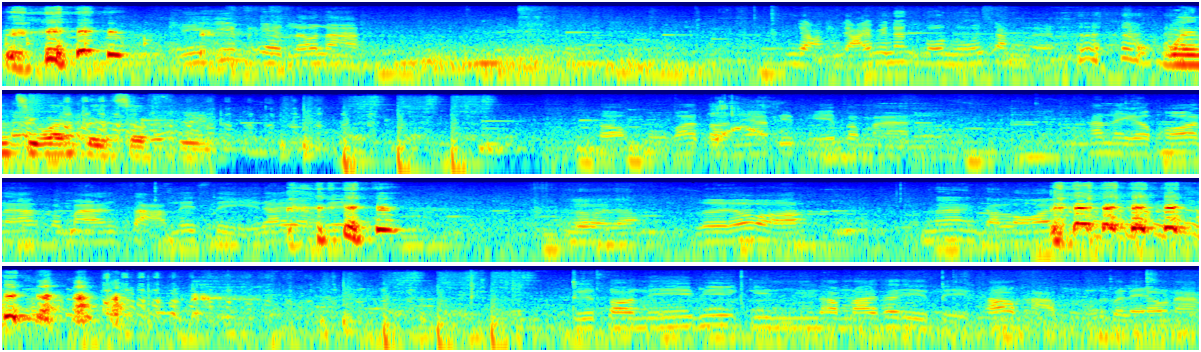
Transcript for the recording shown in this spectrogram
นี่21 แล้วนะ อยากย้ายไปนั่งโต๊ะนู้นจังเลย 21 plates of food. ก็ผมว่าตอนเนี้ยพี่พีทประมาณ ท่านในกระเพาะนะ ประมาณ 3 ใน 4 ได้ยังพี่เลยแล้วเลยแล้วเหรอ แม่งจะร้อย คือตอนนี้พี่กินทำลายสถิติข้าวขาหมูไปแล้วนะ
